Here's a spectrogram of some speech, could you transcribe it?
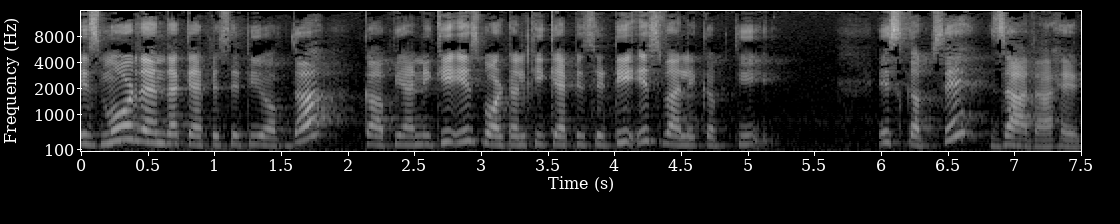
is more than the capacity of the cup यानी कि इस बॉटल की कैपेसिटी इस वाले कप की इस कप से ज़्यादा है।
